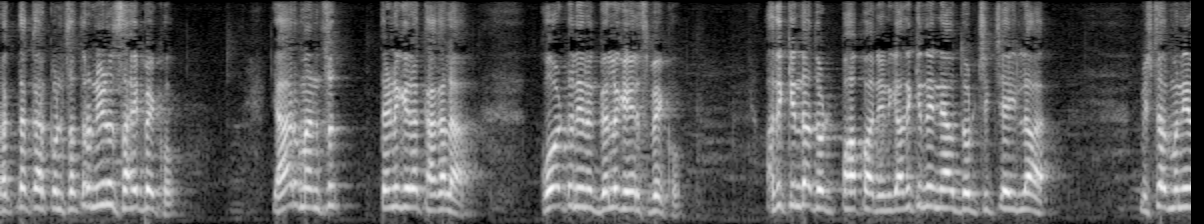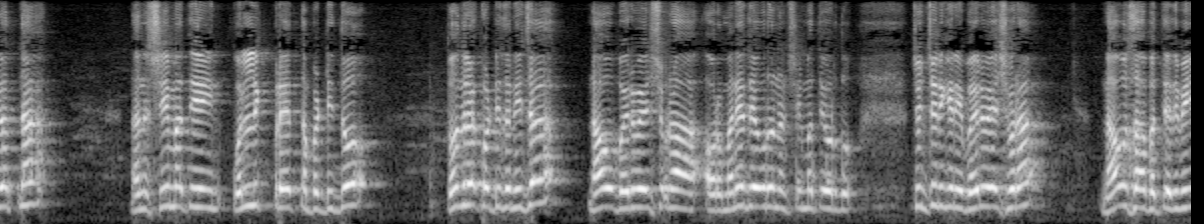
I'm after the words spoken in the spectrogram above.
ರಕ್ತ ಕರ್ಕೊಂಡು ಸತ್ರು ನೀನು ಸಾಯ್ಬೇಕು. ಯಾರು ಮನಸ್ಸು ತೆಣಗಿರೋಕ್ಕಾಗಲ್ಲ. ಕೋರ್ಟ್ ನಿನಗೆ ಗಲ್ಲಿಗೆ ಏರಿಸ್ಬೇಕು. ಅದಕ್ಕಿಂತ ದೊಡ್ಡ ಪಾಪ ನಿನಗೆ, ಅದಕ್ಕಿಂತ ಇನ್ಯಾವ ದೊಡ್ಡ ಶಿಕ್ಷೆ ಇಲ್ಲ. ಮಿಸ್ಟರ್ ಮುನಿರತ್ನ, ನನ್ನ ಶ್ರೀಮತಿ ಕೊಲ್ಲಿಕ್ಕೆ ಪ್ರಯತ್ನ ಪಟ್ಟಿದ್ದು, ತೊಂದರೆ ಕೊಟ್ಟಿದ್ದು ನಿಜ. ನಾವು ಭೈರವೇಶ್ವರ, ಅವರ ಮನೆ ದೇವರು, ನನ್ನ ಶ್ರೀಮತಿ ಅವ್ರದ್ದು ಚುಂಚನಗಿರಿ ಭೈರವೇಶ್ವರ. ನಾವು ಸಹ ಬತ್ತಿದ್ವಿ.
